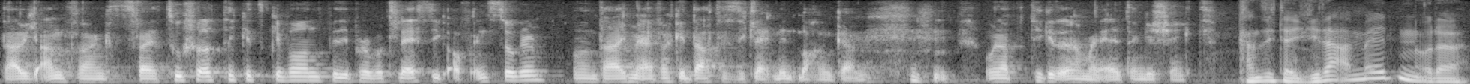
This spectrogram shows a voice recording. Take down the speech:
Da habe ich anfangs zwei Zuschauertickets gewonnen für die Pro Classic auf Instagram. Und da habe ich mir einfach gedacht, dass ich gleich mitmachen kann. und habe die Tickets einfach meinen Eltern geschenkt. Kann sich da jeder anmelden? Oder?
